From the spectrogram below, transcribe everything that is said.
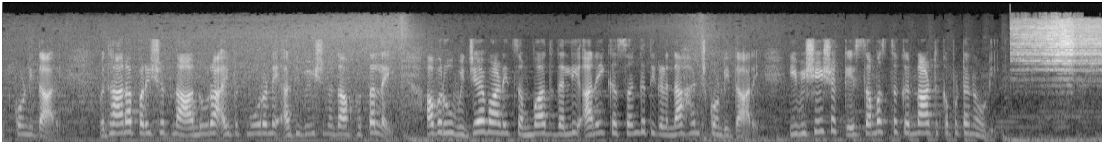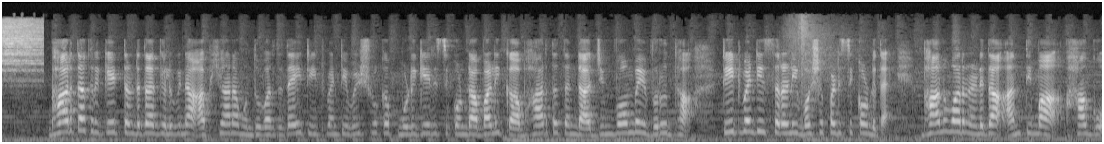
ಇಟ್ಕೊಂಡಿದ್ದಾರೆ. ವಿಧಾನ ಪರಿಷತ್ನ ನೂರ ಐವತ್ಮೂರನೇ ಅಧಿವೇಶನದ ಹೊತ್ತಲ್ಲೇ ಅವರು ವಿಜಯವಾಣಿ ಸಂವಾದದಲ್ಲಿ ಅನೇಕ ಸಂಗತಿಗಳನ್ನು ಹಂಚಿಕೊಂಡಿದ್ದಾರೆ. ಈ ವಿಶೇಷಕ್ಕೆ ಸಮಸ್ತ ಕರ್ನಾಟಕ ಪುಟ ನೋಡಿ. ಭಾರತ ಕ್ರಿಕೆಟ್ ತಂಡದ ಗೆಲುವಿನ ಅಭಿಯಾನ ಮುಂದುವರೆದಿದೆ. ಟಿ ಟ್ವೆಂಟಿ ವಿಶ್ವಕಪ್ ಮುಡಿಗೇರಿಸಿಕೊಂಡ ಬಳಿಕ ಭಾರತ ತಂಡ ಜಿಂಬಾಂಬೆ ವಿರುದ್ಧ ಟಿ ಟ್ವೆಂಟಿ ಸರಣಿ ವಶಪಡಿಸಿಕೊಂಡಿದೆ. ಭಾನುವಾರ ನಡೆದ ಅಂತಿಮ ಹಾಗೂ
